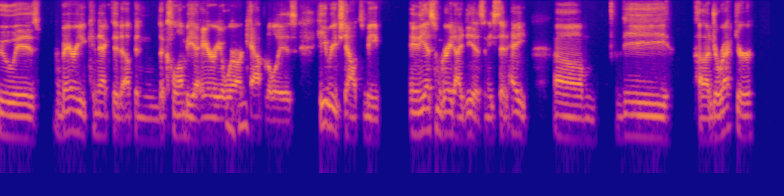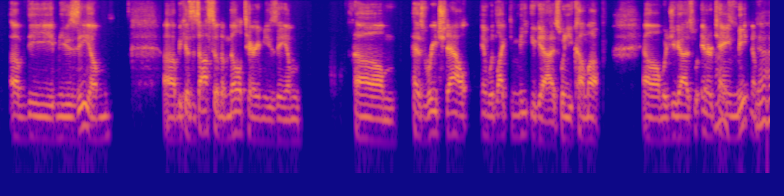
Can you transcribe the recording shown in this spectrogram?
who is very connected up in the Columbia area where mm-hmm. our capital is. He reached out to me, and he had some great ideas. And he said, "Hey, um, the uh, director of the museum." Uh, because it's also the military museum, um, has reached out and would like to meet you guys when you come up. Um, would you guys entertain nice. meeting them? Yeah.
